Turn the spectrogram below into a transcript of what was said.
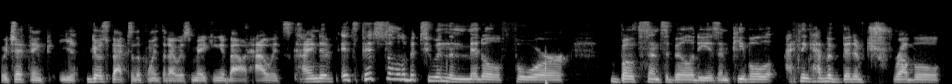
which I think goes back to the point that I was making about how it's kind of it's pitched a little bit too in the middle for both sensibilities, and people I think have a bit of trouble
